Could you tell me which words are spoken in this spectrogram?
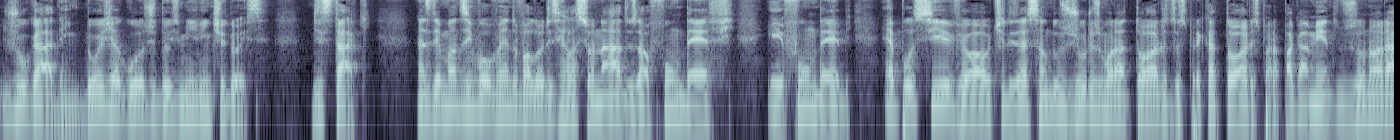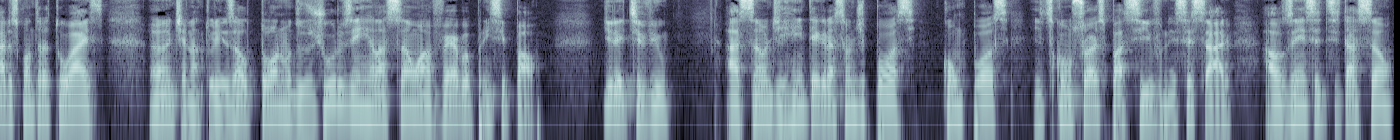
julgada em 2 de agosto de 2022. Destaque: nas demandas envolvendo valores relacionados ao Fundef e Fundeb, é possível a utilização dos juros moratórios dos precatórios para pagamento dos honorários contratuais, ante a natureza autônoma dos juros em relação à verba principal. Direito Civil. Ação de reintegração de posse, com posse e desconsórcio passivo necessário, ausência de citação,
